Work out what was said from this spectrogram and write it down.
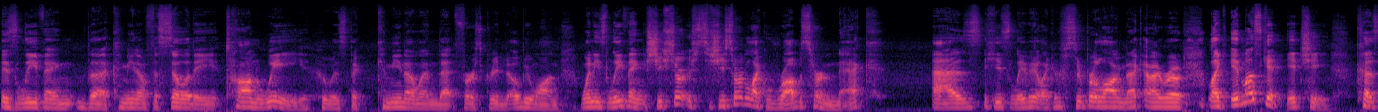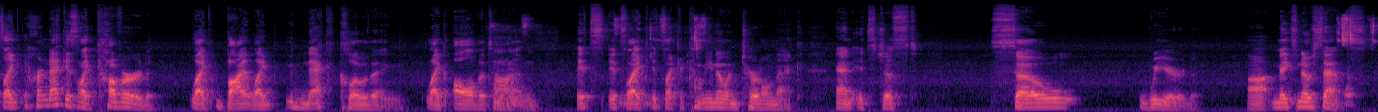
is leaving the Kamino facility. Taun We, who is the Kaminoan that first greeted Obi Wan, when he's leaving, she sort she sort of like rubs her neck as he's leaving, like her super long neck. And I wrote like it must get itchy because like her neck is like covered like by like neck clothing like all the time. It's it's like it's like a Kaminoan turtleneck, and it's just so weird. Uh, makes no sense.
